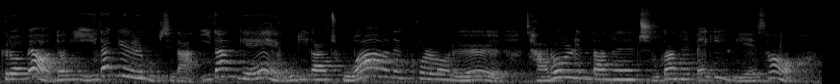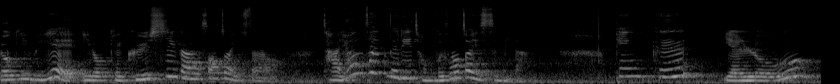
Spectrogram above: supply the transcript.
그러면 여기 2단계를 봅시다. 2단계에 우리가 좋아하는 컬러를 잘 어울린다는 주관을 빼기 위해서 여기 위에 이렇게 글씨가 써져 있어요. 자, 현상들이 전부 써져 있습니다. 핑크, 옐로우,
